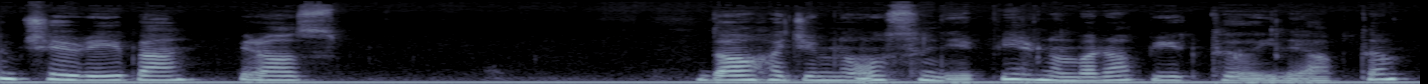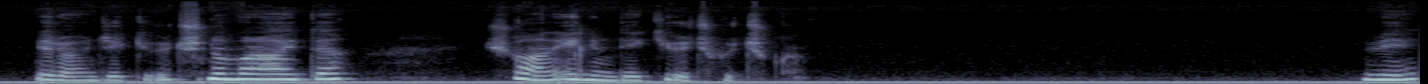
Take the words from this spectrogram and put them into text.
Tüm çevreyi ben biraz daha hacimli olsun diye bir numara büyük tığ ile yaptım. Bir önceki 3 numaraydı. Şu an elimdeki üç buçuk. Ve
